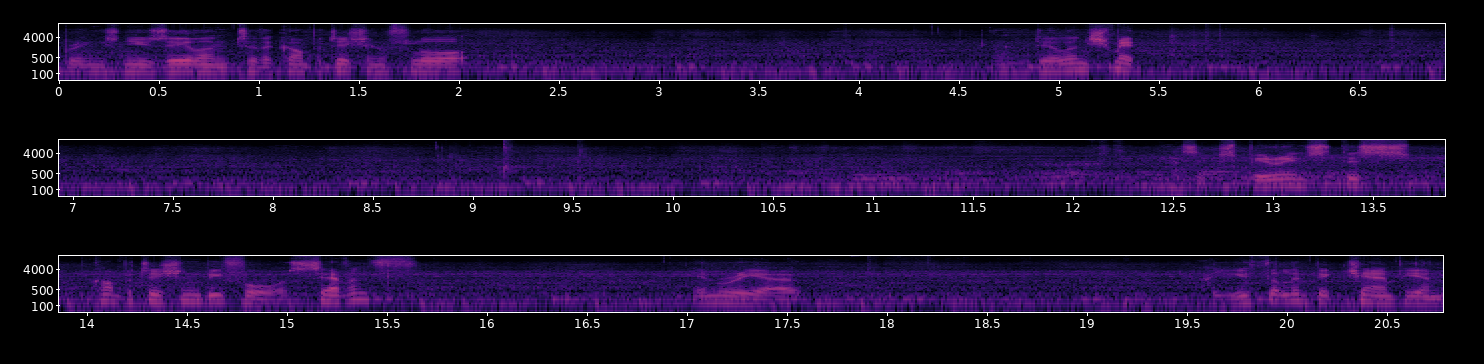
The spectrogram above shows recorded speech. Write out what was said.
brings New Zealand to the competition floor. And Dylan Schmidt experienced this competition before, seventh in Rio, a youth Olympic champion.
